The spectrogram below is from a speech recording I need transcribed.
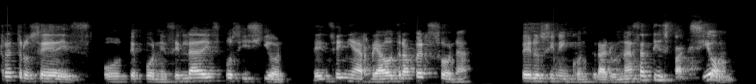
retrocedes o te pones en la disposición de enseñarle a otra persona, pero sin encontrar una satisfacción?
